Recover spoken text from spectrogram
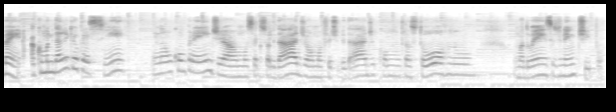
Bem, a comunidade em que eu cresci não compreende a homossexualidade ou a homoafetividade como um transtorno, uma doença de nenhum tipo.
